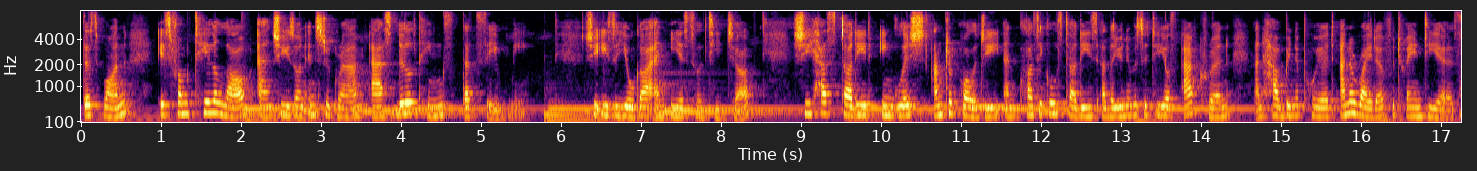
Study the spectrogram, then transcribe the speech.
This one is from Taylor Love and she's on Instagram as Little Things That Save Me. She is a yoga and ESL teacher. She has studied English, anthropology, and classical studies at the University of Akron and have been a poet and a writer for 20 years.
